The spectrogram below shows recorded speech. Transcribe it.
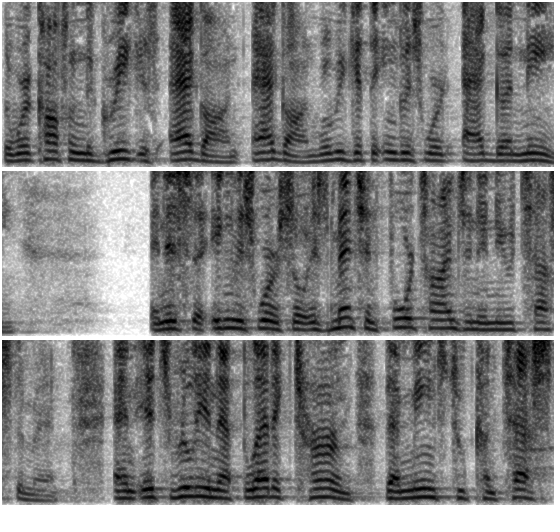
the word conflict in the Greek is agon, agon, where we get the English word agony. And it's the English word, so it's mentioned four times in the New Testament. And it's really an athletic term that means to contest,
